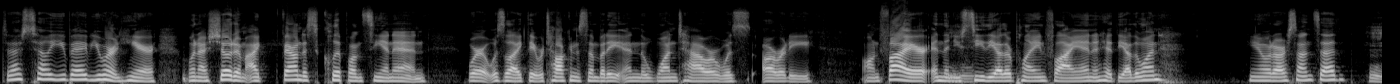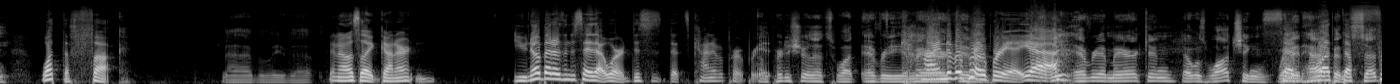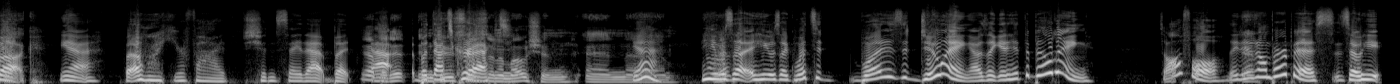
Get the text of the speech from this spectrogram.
did I tell you, babe? You weren't here when I showed him. I found a clip on CNN where it was like they were talking to somebody, and the one tower was already on fire, and then you see the other plane fly in and hit the other one. You know what our son said? Hmm. What the fuck? Nah, I believe that. And I was like, Gunner, you know better than to say that word. This is that's kind of appropriate. I'm pretty sure that's what every American. Kind of appropriate, yeah. every American that was watching when it happened said, what the said fuck? that. Yeah. But I'm like, you're five. Shouldn't say that. But Yeah, uh, but it but that's correct. an emotion, and yeah. um, he was yeah. like, he was like, what's it? What is it doing? I was like, it hit the building. It's awful. They did it on purpose. And so he,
